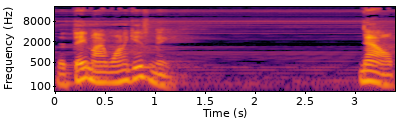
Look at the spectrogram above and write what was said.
that they might want to give me. Now,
